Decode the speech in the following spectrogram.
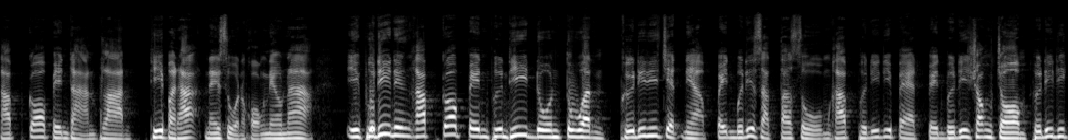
ครับก็เป็นทหารพลานที่ปะทะในส่วนของแนวหน้า อีกพื้นที่หนึ่งครับก็เป็นพื้นที่โดนตวน พื้นที่ที่ 7 เนี่ยเป็นพื้นที่สัตตาสูมครับพื้นที่ที่ 8 เป็นพื้นที่ช่องจอม พื้นที่ที่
